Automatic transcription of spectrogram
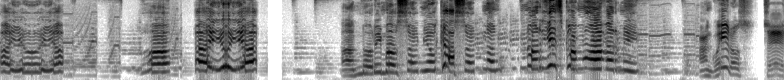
Aiuia. Oh, aiuia. Hanno rimosso il mio cazzo non, non riesco a muovermi! Anguirus? Sì.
